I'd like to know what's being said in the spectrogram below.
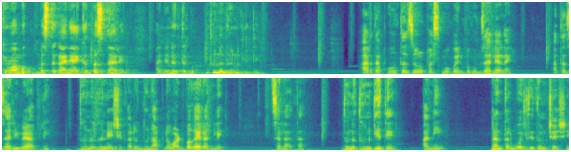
किंवा मग मस्त गाणे ऐकत बसणार आहे. आणि नंतर मग धुणं धुवून घेते. अर्धा पाऊन तास जवळपास मोबाईल बघून झालेला आहे. आता झाली वेळ आपली धुणं धुण्याची कारण धुणं आपलं वाट बघायला लागले. चला आता धुणं धुवून घेते आणि नंतर बोलते तुमच्याशी.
